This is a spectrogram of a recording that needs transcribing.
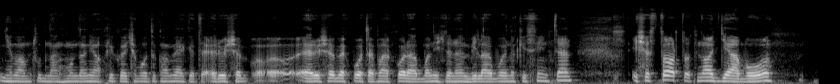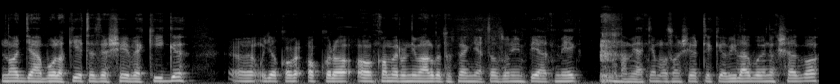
Nyilván tudnánk mondani afrikai csapatok, amelyeket erősebb, erősebbek voltak már korábban is, de nem világbajnoki szinten. És ez tartott nagyjából, nagyjából a 2000-es évekig, ugye akkor, akkor a, a kameruni válogatott megnyerte az olimpiát még, ami hát nem azon sérték ki a világbajnoksággal,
